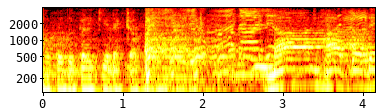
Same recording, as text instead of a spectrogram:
ಹಾಕೋದು ಗಳಿಕೆಯ ಲೆಕ್ಕ ಬಟ್ ನಾನ್ ಹಾಕೋದೆ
